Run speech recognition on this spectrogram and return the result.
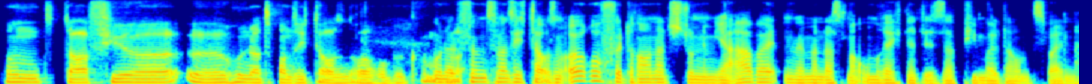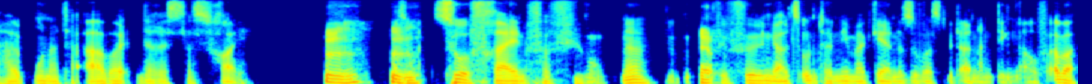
und dafür äh, 120.000 Euro bekommen. 125.000 Euro für 300 Stunden im Jahr arbeiten. Wenn man das mal umrechnet, ist er Pi mal Daumen zweieinhalb Monate arbeiten, der Rest ist frei. Mhm. Also mhm. zur freien Verfügung. Ne? Ja. Wir füllen ja als Unternehmer gerne sowas mit anderen Dingen auf. Aber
